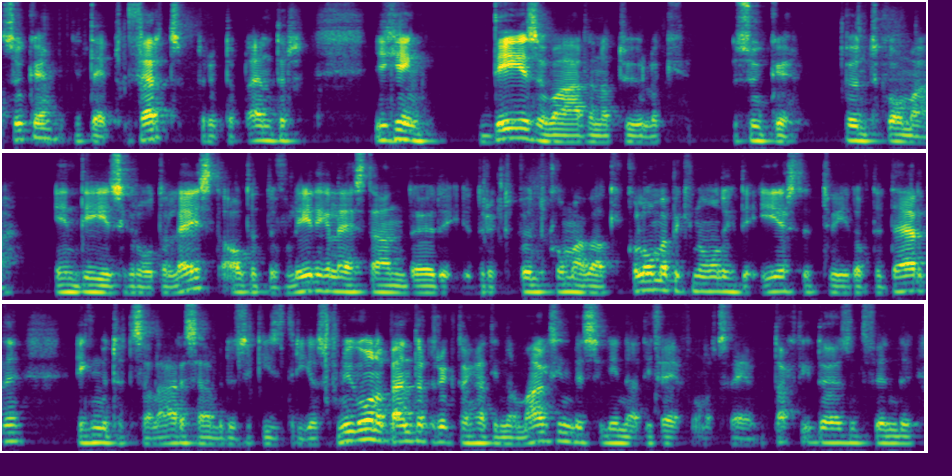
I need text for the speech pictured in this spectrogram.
zoeken. Je typt vert, drukt op enter. Je ging deze waarde natuurlijk zoeken, punt, komma, in deze grote lijst. Altijd de volledige lijst aanduiden. Je drukt punt, komma, welke kolom heb ik nodig? De eerste, de tweede of de derde. Ik moet het salaris hebben, dus ik kies 3. Als ik nu gewoon op enter druk, dan gaat hij normaal gezien bij Selina die 585.000 vinden.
